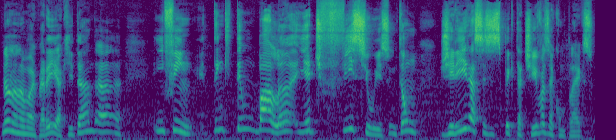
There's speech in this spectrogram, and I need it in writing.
Não, não, não, mas peraí, aqui tá. tá- Enfim, tem que ter um balanço. E é difícil isso. Então, gerir essas expectativas é complexo.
